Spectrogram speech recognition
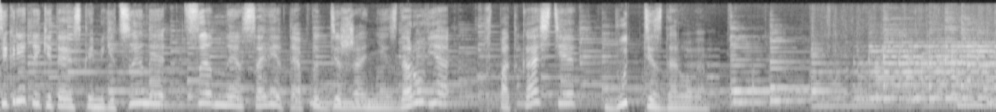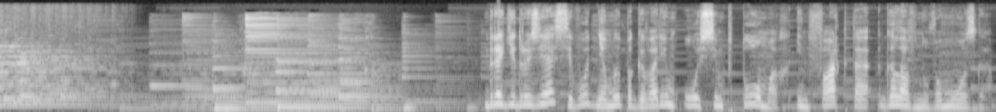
Секреты китайской медицины, ценные советы о поддержании здоровья в подкасте «Будьте здоровы». Дорогие друзья, сегодня мы поговорим о симптомах инфаркта головного мозга.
